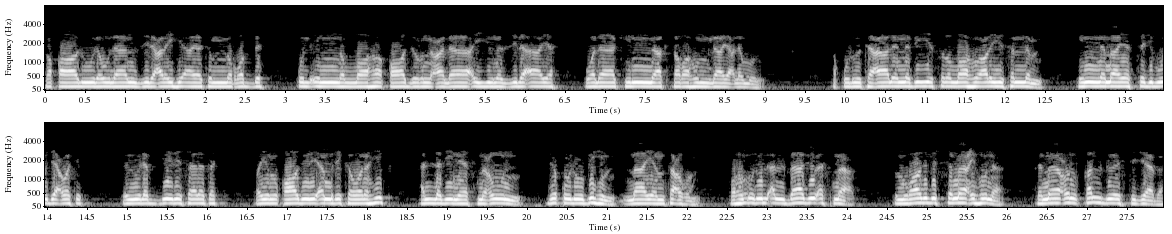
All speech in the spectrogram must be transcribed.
فقالوا لولا نزل عليه آية من ربه قل إن الله قادر على أن ينزل آية ولكن أكثرهم لا يعلمون. يقول تعالى النبي صلى الله عليه وسلم إنما يستجب دعوتك ويلبي رسالتك وينقاد لأمرك ونهيك الذين يسمعون بقلوبهم ما ينفعهم وهم أولو الألباب والأسماع المراد بالسماع هنا سماع القلب والاستجابة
